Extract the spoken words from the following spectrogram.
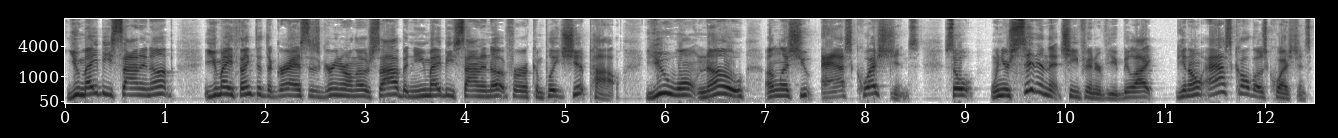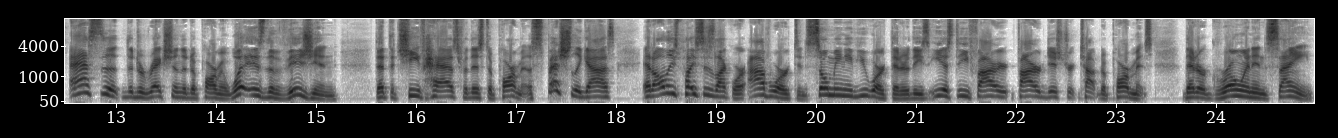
You may be signing up. You may think that the grass is greener on the other side, but you may be signing up for a complete shit pile. You won't know unless you ask questions. So when you're sitting in that chief interview, be like, you know, ask all those questions. Ask the, the direction of the department. What is the vision that the chief has for this department? Especially, guys, at all these places like where I've worked and so many of you work that are these ESD fire, fire district type departments that are growing insane.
